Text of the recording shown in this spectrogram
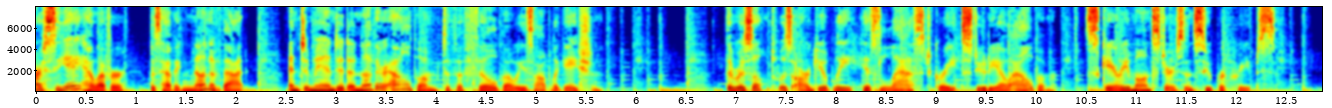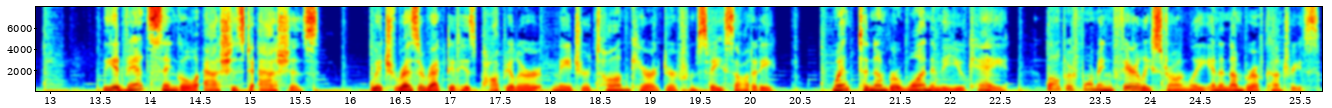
RCA, however, was having none of that and demanded another album to fulfill Bowie's obligation. The result was arguably his last great studio album, Scary Monsters and Super Creeps. The advance single Ashes to Ashes which resurrected his popular Major Tom character from Space Oddity, went to number one in the UK while performing fairly strongly in a number of countries.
